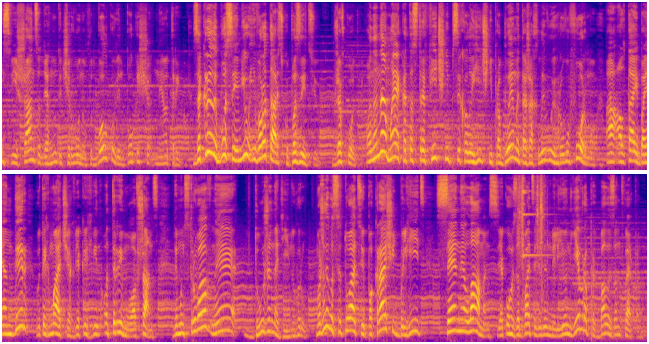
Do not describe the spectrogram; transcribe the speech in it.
і свій шанс одягнути червону футболку він поки що не отримав. Закрили боси МЮ і воротарську позицію. Вже вкотре. Онана має катастрофічні психологічні проблеми та жахливу ігрову форму. А Алтай Баяндир у тих матчах, в яких він отримував шанс, демонстрував не дуже надійну гру. Можливо, ситуацію покращить бельгієць Сене Ламенс, якого за 21 мільйон євро придбали з Антверпена.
